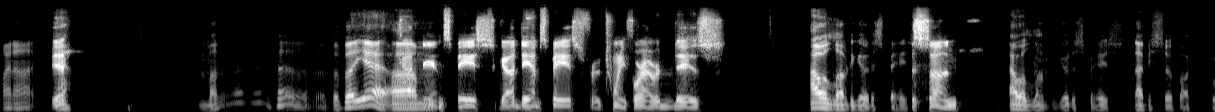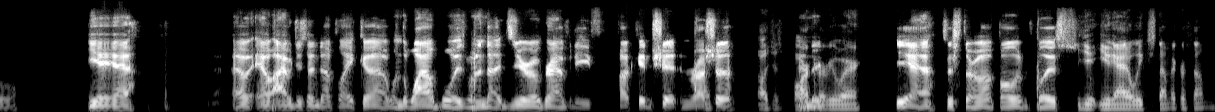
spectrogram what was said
why not? Yeah. But, yeah, um, goddamn space, goddamn space for 24 hour days. I would love to go to space. The sun. I would love to go to space. That'd be so fucking cool. Yeah. I, I would just end up like uh, when the Wildboyz went in that zero gravity fucking shit in Russia. I'll just bark they're- everywhere. Yeah, just throw up all over the place You, you got a weak stomach or something?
